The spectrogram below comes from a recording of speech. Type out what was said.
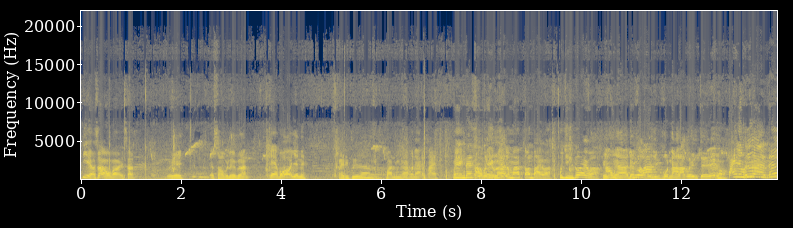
เหี้ยเศร้าว่ะไอสัตว์เฮ้ยอย่าเศร้าไปเลยเพื่อน แกบ่เย็นนี่ ไปดิเพื่อนบ้านมึงงานวันนี้ไปแม่งได้ข่าวว่าเด็กใหม่จะมาตอนบ่ายว่ะ ผู้หญิงด้วยว่ะเฮ้ยเนี่ยเดี๋ยวข่าวผู้หญิงคนน่ารักเลยเจ๊ไปเลยเพื่อนเด้อ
